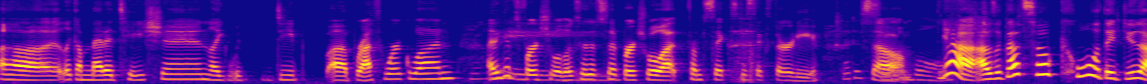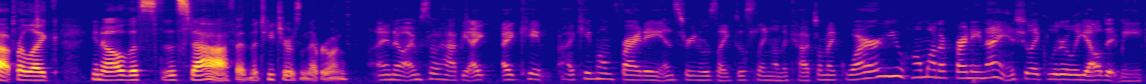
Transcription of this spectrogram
uh like a meditation like with deep uh, breath work one. I think it's virtual though, because it's a virtual at from six to six thirty. That is So, so cool. yeah, I was like, that's so cool that they do that for like you know the the staff and the teachers and everyone. I know. I'm so happy. I, I came I came home Friday and Serena was like just laying on the couch. I'm like, why are you home on a Friday night? And she like literally yelled at me.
